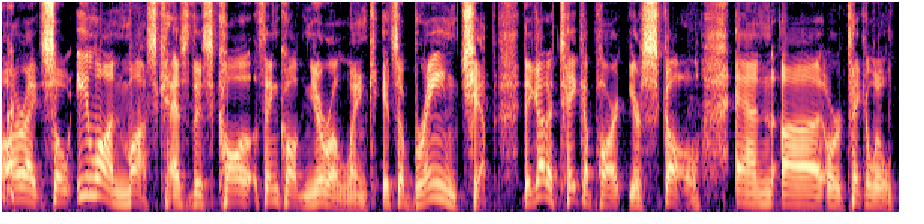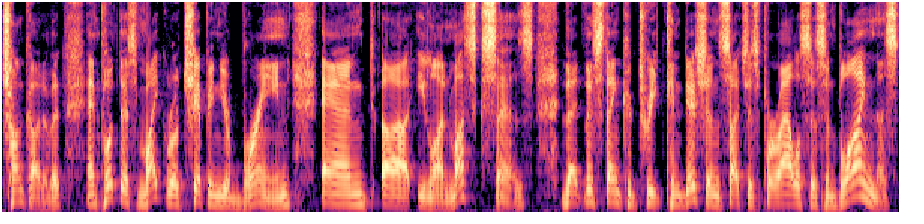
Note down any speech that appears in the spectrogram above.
All right. So Elon Musk has this call, thing called Neuralink. It's a brain chip. They got to take apart your skull and uh, or take a little chunk out of it and put this microchip in your brain. And uh, Elon Musk says that this thing could treat conditions such as paralysis and blindness.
